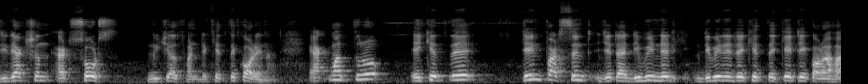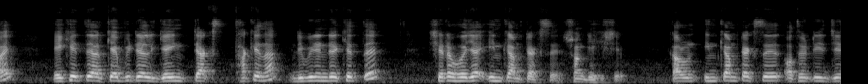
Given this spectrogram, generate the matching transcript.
deduction at source mutual ফান্ডের ক্ষেত্রে করে না। একমাত্র এই ক্ষেত্রে টেন পার্সেন্ট যেটা ডিভিডেন্ড ডিভিডেন্ডের ক্ষেত্রে কেটে করা হয় এই ক্ষেত্রে আর ক্যাপিটাল গেইন ট্যাক্স থাকে না ডিভিডেন্ডের ক্ষেত্রে, সেটা হয়ে যায় ইনকাম ট্যাক্সের সঙ্গে হিসেব। কারণ ইনকাম ট্যাক্সের অথরিটির যে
